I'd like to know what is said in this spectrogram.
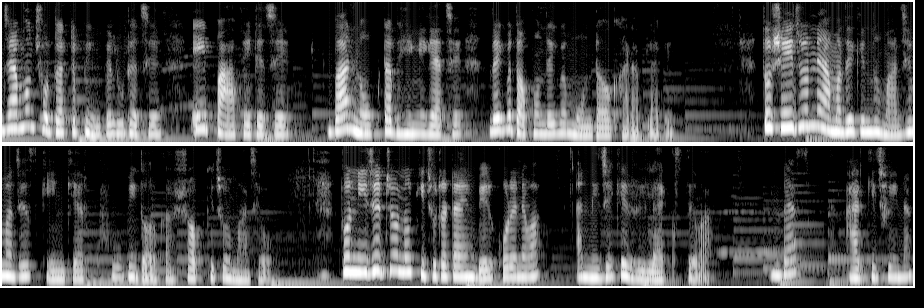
যেমন ছোট একটা পিম্পল উঠেছে, এই পা ফেটেছে বা নোকটা ভেঙে গেছে, দেখবে তখন দেখবে মনটাও খারাপ লাগে। তো সেই জন্যে আমাদের কিন্তু মাঝে মাঝে স্কিন কেয়ার খুবই দরকার সব কিছুর মাঝেও। তো নিজের জন্য কিছুটা টাইম বের করে নেওয়া আর নিজেকে রিল্যাক্স দেওয়া। ব্যাস, আর কিছুই না।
